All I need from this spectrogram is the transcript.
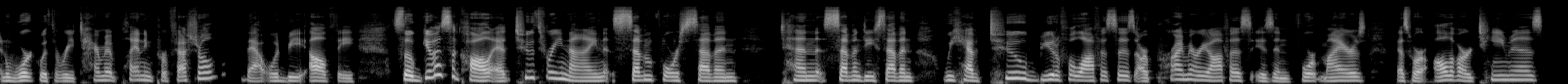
and work with a retirement planning professional, that would be Alfie. So give us a call at 239 747 1077. We have two beautiful offices. Our primary office is in Fort Myers. That's where all of our team is.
